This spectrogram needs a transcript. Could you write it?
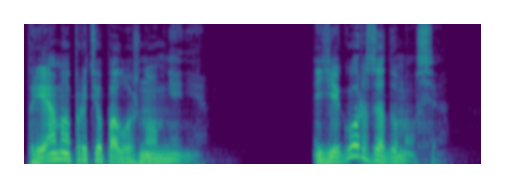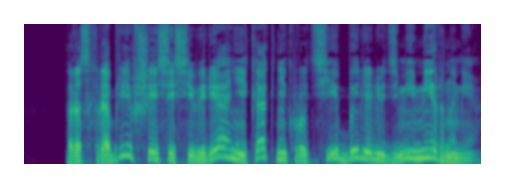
прямо противоположного мнения. Егор задумался. Расхрабрившиеся северяне, как ни крути, были людьми мирными.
